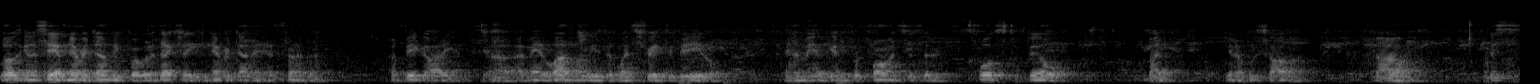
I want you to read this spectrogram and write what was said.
well, I was gonna say I've never done before, but I've actually never done it in front of a, a big audience. Uh, I made a lot of movies that went straight to video, and I may have given performances that are close to Bill, but, you know, who saw them? Um, this,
